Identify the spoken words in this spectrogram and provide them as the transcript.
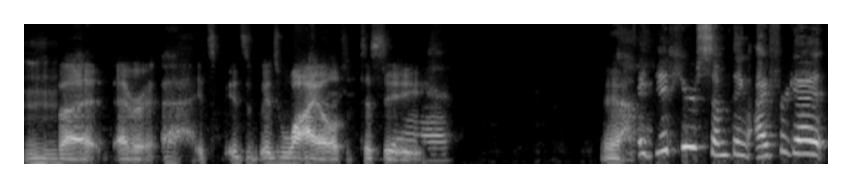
hmm But ever, uh, it's it's it's wild to see. Yeah. Yeah. I did hear something. I forget.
